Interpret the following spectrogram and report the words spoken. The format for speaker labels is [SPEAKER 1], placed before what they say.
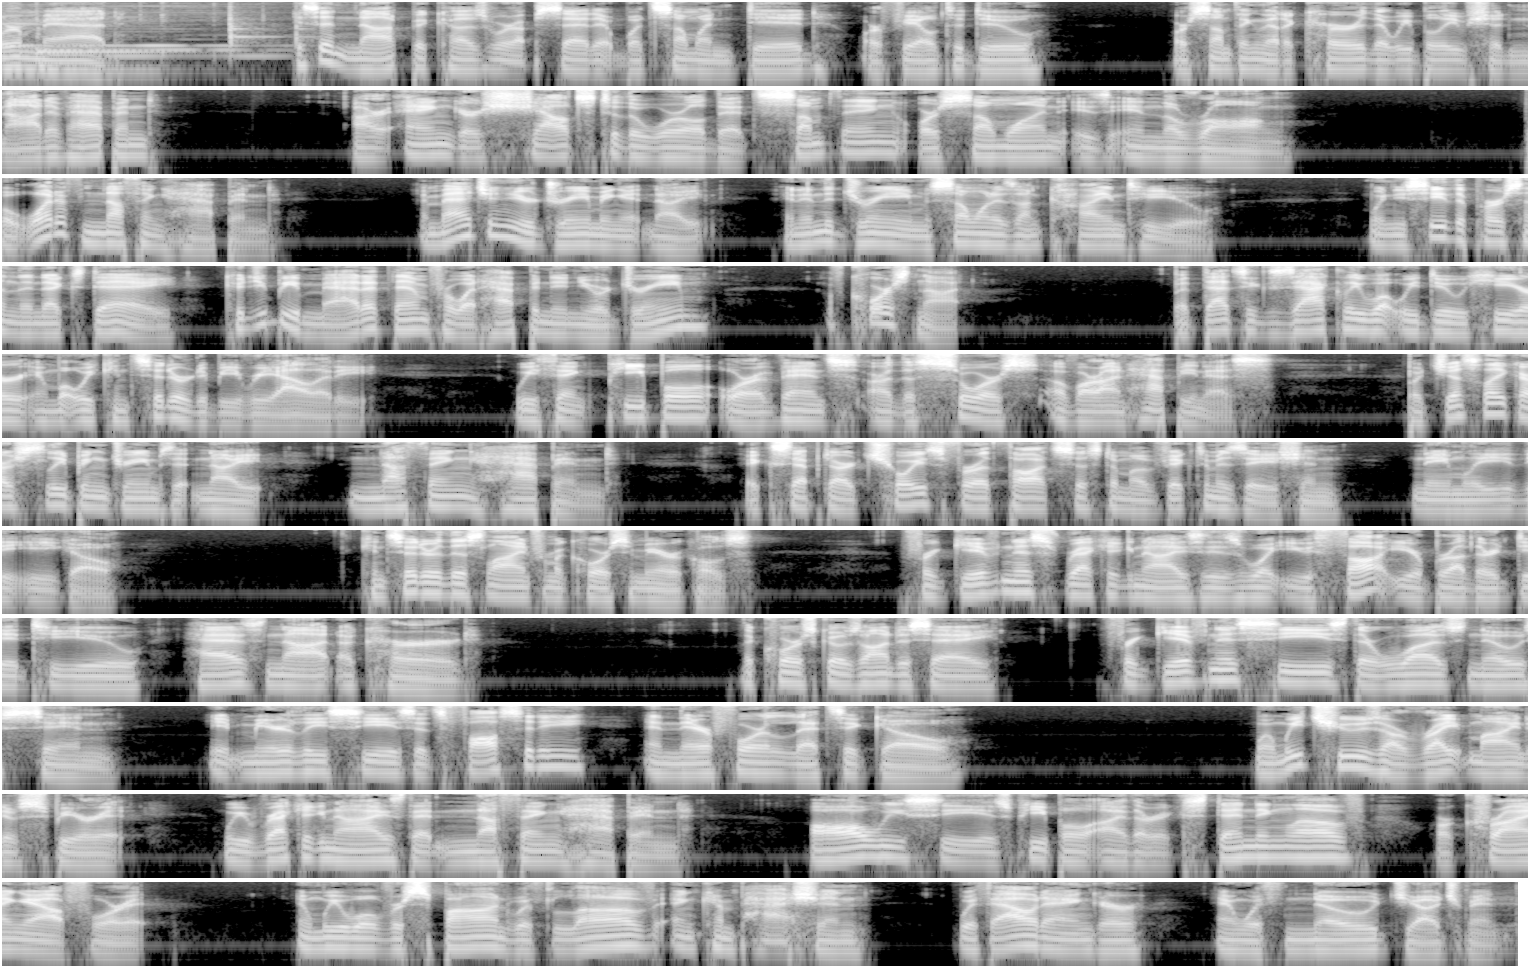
[SPEAKER 1] we're mad, is it not because we're upset at what someone did or failed to do, or something that occurred that we believe should not have happened? Our anger shouts to the world that something or someone is in the wrong. But what if nothing happened? Imagine you're dreaming at night, and in the dream, someone is unkind to you. When you see the person the next day, could you be mad at them for what happened in your dream? Of course not. But that's exactly what we do here in what we consider to be reality. We think people or events are the source of our unhappiness. But just like our sleeping dreams at night, nothing happened except our choice for a thought system of victimization, namely the ego. Consider this line from A Course in Miracles Forgiveness recognizes what you thought your brother did to you has not occurred. The Course goes on to say, Forgiveness sees there was no sin. It merely sees its falsity and therefore lets it go. When we choose our right mind of spirit, we recognize that nothing happened. All we see is people either extending love or crying out for it. And we will respond with love and compassion, without anger, and with no judgment.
